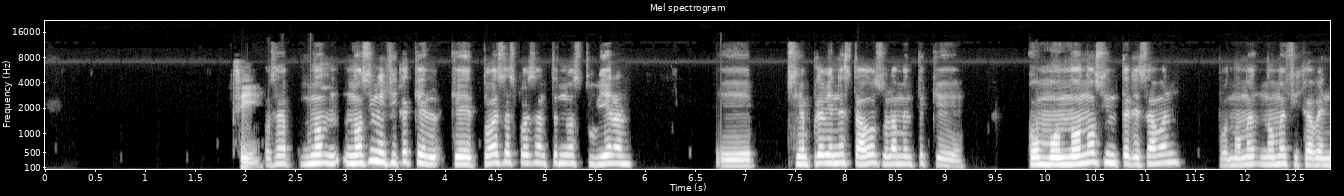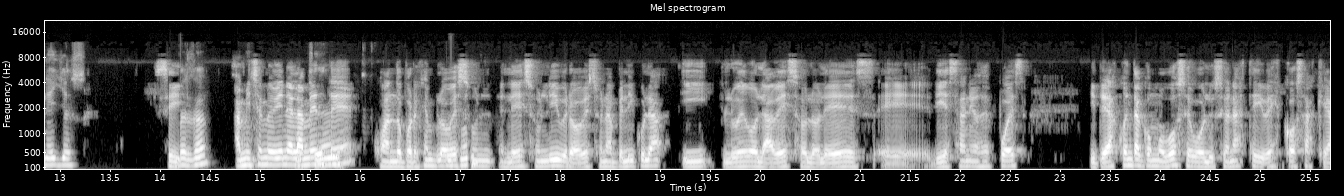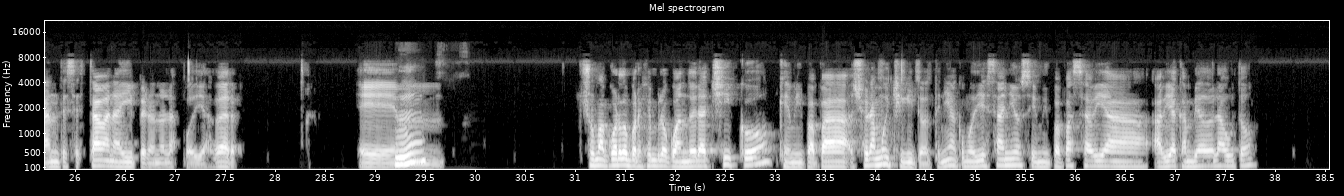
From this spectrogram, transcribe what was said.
sí, O sea, no, no significa que, que todas esas cosas antes no estuvieran. Eh, siempre habían estado, solamente que como no nos interesaban, pues no me, no me fijaba en ellas, sí. ¿verdad? A mí se me viene a la mente cuando, por ejemplo, ves un, lees un libro o ves una película y luego la ves o lo lees eh, 10 años después y te das cuenta cómo vos evolucionaste y ves cosas que antes estaban ahí pero no las podías ver. Em, Mm. yo me acuerdo, por ejemplo, cuando era chico, que mi papá, yo era muy chiquito, tenía como 10 años y mi papá se había, había cambiado el auto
